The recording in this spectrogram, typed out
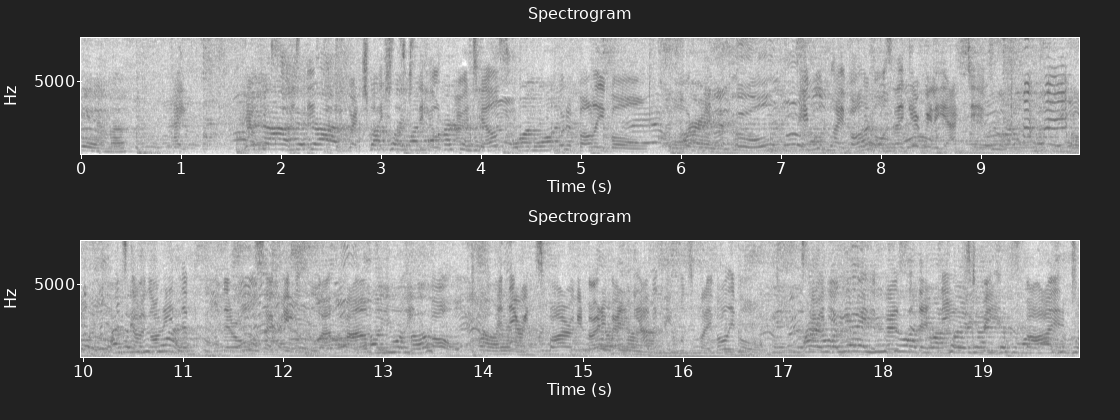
team. Hey, Good job, good job. Congratulations to the one Hilton Hotels. it's 1-1. Put a volleyball court and a pool. People play volleyball, so they get really active. What's going on in the pool? There are also people who are far Oh, more involved, Oh, and they're inspiring and motivating the other people to play volleyball. So Alright, well, you yeah, can be you the person that needs to be again, because tomorrow you inspired to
